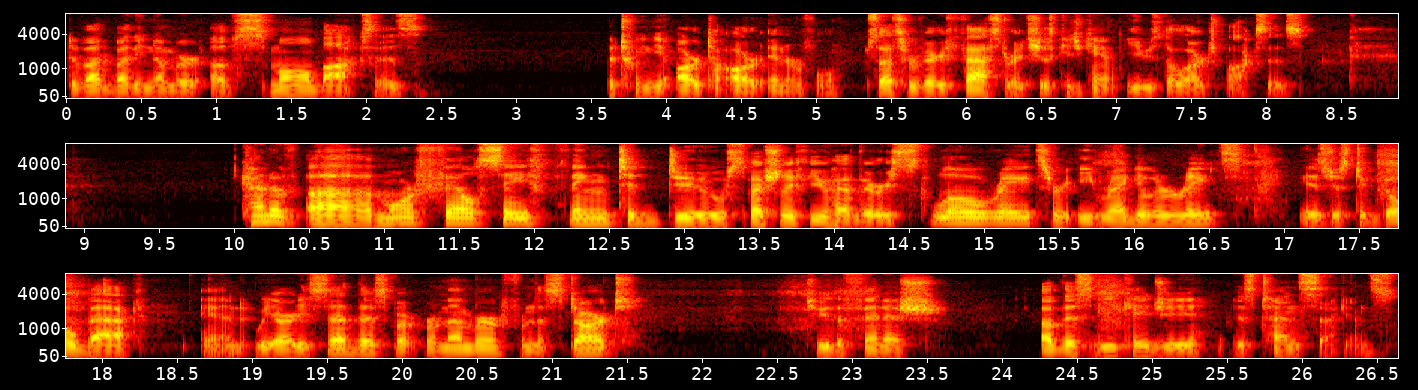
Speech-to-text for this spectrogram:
divided by the number of small boxes between the R to R interval. So that's for very fast rates just because you can't use the large boxes. Kind of a more fail-safe thing to do, especially if you have very slow rates or irregular rates, is just to go back, and we already said this, but remember from the start to the finish of this EKG is 10 seconds.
